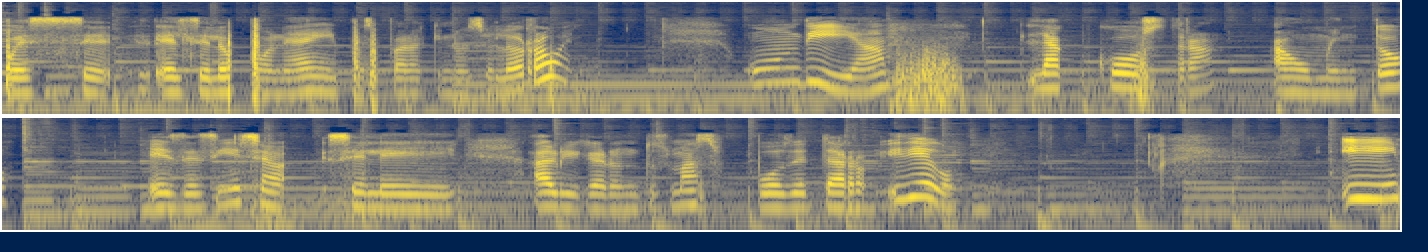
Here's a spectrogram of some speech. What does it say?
pues él se lo pone ahí, pues para que no se lo roben. Un día la costra aumentó, es decir, se, le agregaron dos más, voz de Tarro y Diego. Y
